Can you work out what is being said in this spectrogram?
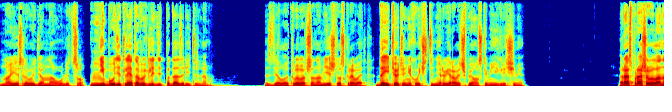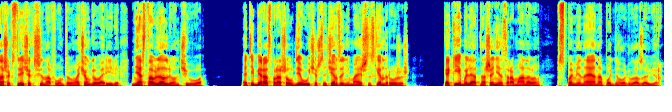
Но если выйдем на улицу, не будет ли это выглядеть подозрительным? Сделают вывод, что нам есть что скрывать. Да и тетю не хочется нервировать шпионскими игрищами. Расспрашивал о наших встречах с Синофонтовым, о чем говорили, не оставлял ли он чего. А тебе расспрашивал, где учишься, чем занимаешься, с кем дружишь. Какие были отношения с Романовым? Вспоминая, она подняла глаза вверх.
